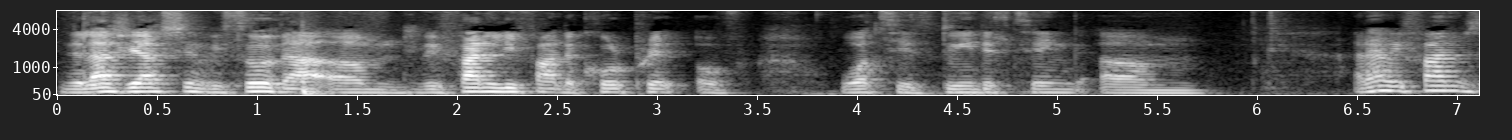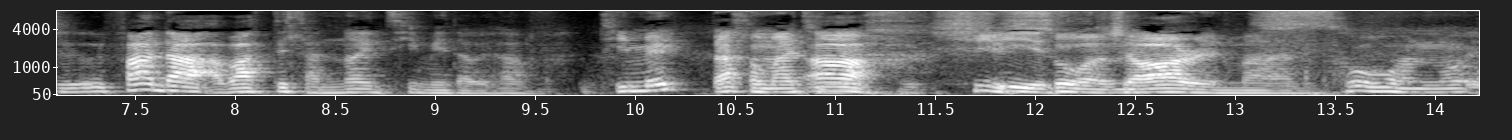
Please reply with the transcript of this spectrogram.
In the last reaction, we saw that um we finally found the culprit of what is doing this thing. Um, and then we found we found out about this annoying teammate that we have. Teammate? That's from my teammate. Ah, She's she is so annoying. jarring, man. So annoying.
